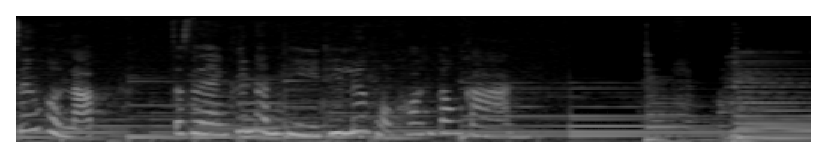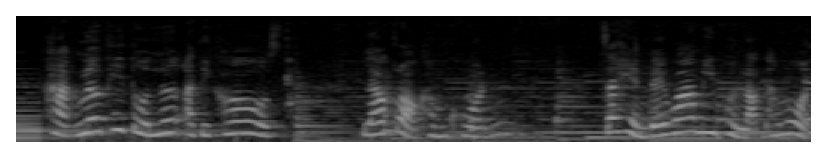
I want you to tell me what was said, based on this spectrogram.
ซึ่งผลลัพธ์จะแสดงขึ้นทันทีที่เลือกหัวข้อที่ต้องการ หากเลือกที่ตัวเลือก articles แล้วกรอกคำค้น จะเห็นได้ว่ามีผลลัพธ์ทั้งหมด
